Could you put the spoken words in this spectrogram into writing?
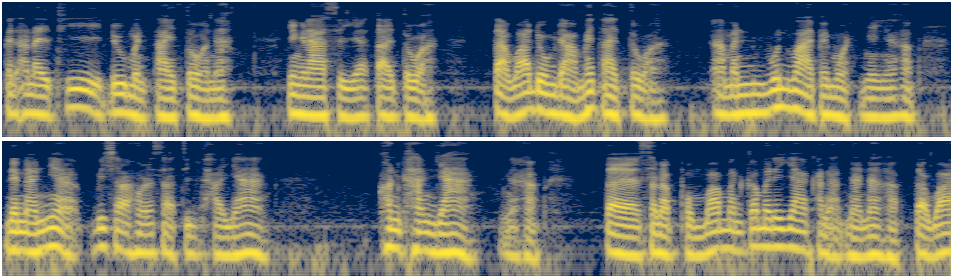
เป็นอะไรที่ดูเหมือนตายตัวนะอย่างราศีตายตัว แต่ว่าดวงดาวไม่ตายตัวอะมันวุ่นวายไปหมดอย่างเงี้ยครับดังนั้นเนี่ยวิชาโหราศาสตร์จึงทายยากค่อนข้างยากนะครับ แต่สำหรับผมว่ามันก็ไม่ได้ยากขนาดนั้นนะครับ แต่ว่า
